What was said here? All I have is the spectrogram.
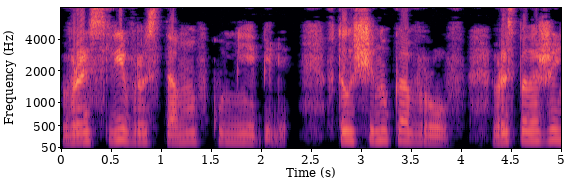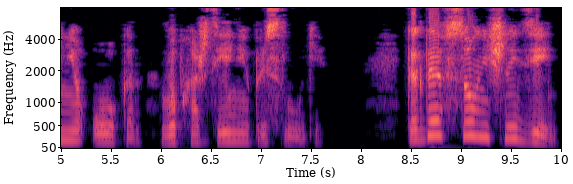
вросли в расстановку мебели, в толщину ковров, в расположение окон, в обхождение прислуги. Когда в солнечный день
